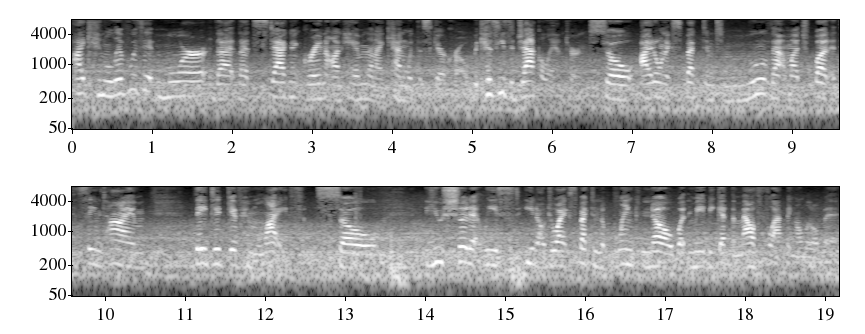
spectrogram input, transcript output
I can live with it more that that stagnant grin on him than I can with the scarecrow because he's a jack o' lantern. So I don't expect him to move that much, but at the same time, they did give him life. So you should at least, you know, do I expect him to blink? No, but maybe get the mouth flapping a little bit.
